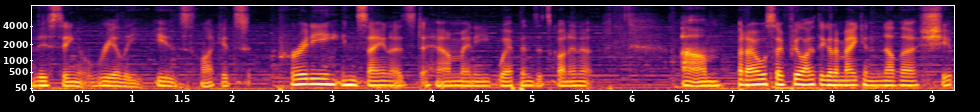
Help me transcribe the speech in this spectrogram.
this thing really is. Like it's pretty insane as to how many weapons it's got in it. Um, but I also feel like they're going to make another ship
